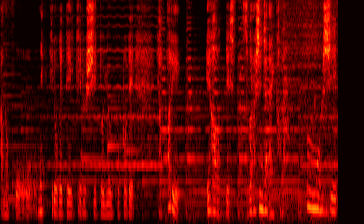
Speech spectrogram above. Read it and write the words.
あの、こうね、広げていけるしということで、やっぱり笑顔って素晴らしいんじゃないかなと思うし、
